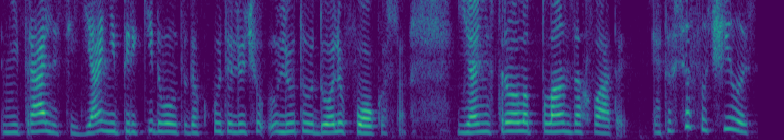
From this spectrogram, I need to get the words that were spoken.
нейтральности, я не перекидывала туда какую-то лютую долю фокуса, я не строила план захвата. Это все случилось.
